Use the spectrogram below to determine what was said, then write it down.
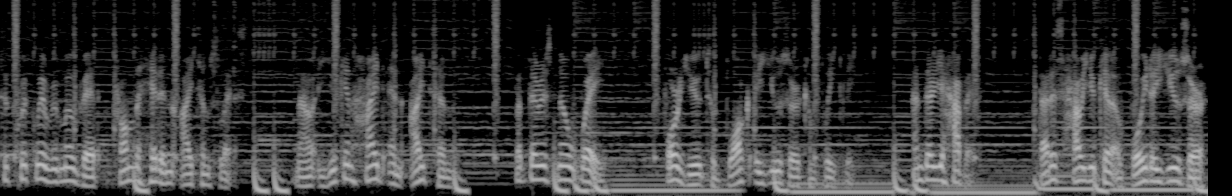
to quickly remove it from the hidden items list. Now you can hide an item, but there is no way for you to block a user completely. And there you have it. That is how you can avoid a user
